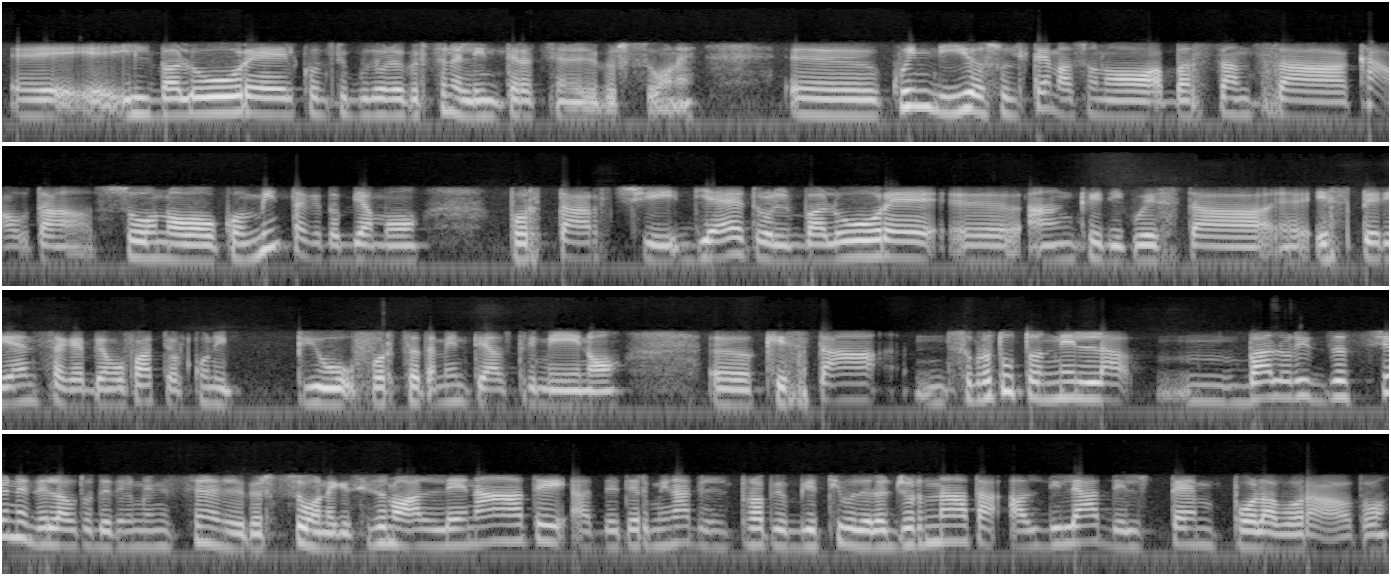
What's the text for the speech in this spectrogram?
eh, il valore, il contributo delle persone l'interazione delle persone. Eh, quindi io sul tema sono abbastanza cauta, sono convinta che dobbiamo portarci dietro il valore eh, anche di questa eh, esperienza che abbiamo fatto, alcuni più forzatamente altri meno, eh, che sta soprattutto nella mh, valorizzazione dell'autodeterminazione delle persone che si sono allenate a determinare il proprio obiettivo della giornata al di là del tempo lavorato,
